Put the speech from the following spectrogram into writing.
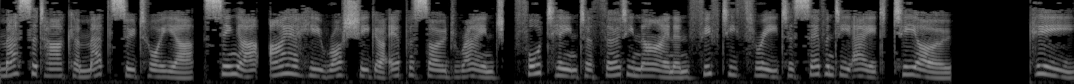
Masataka Matsutoya, singer, Aya Hiroshige episode range 14 to 39 and 53 to 78 TO P.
